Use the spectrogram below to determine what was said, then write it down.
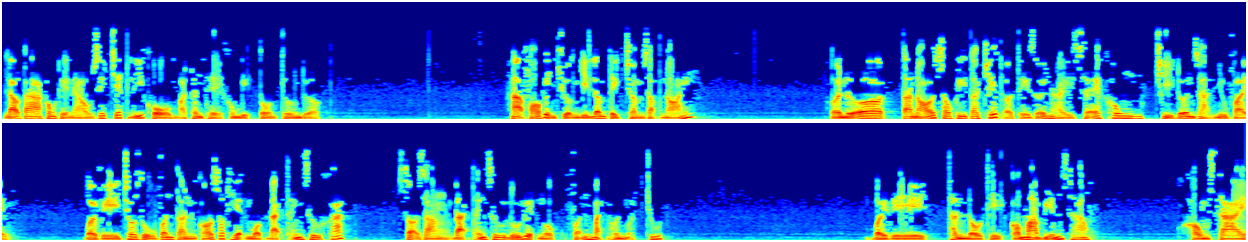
lão ta không thể nào giết chết Lý Khổ mà thân thể không bị tổn thương được. Hạ phó viện trưởng nhìn Lâm Tịch trầm giọng nói. Hơn nữa, ta nói sau khi ta chết ở thế giới này sẽ không chỉ đơn giản như vậy. Bởi vì cho dù Vân Tần có xuất hiện một đại thánh sư khác, sợ rằng đại thánh sư đối luyện ngục vẫn mạnh hơn một chút. Bởi vì thần đồ thị có ma biến sao? Không sai.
